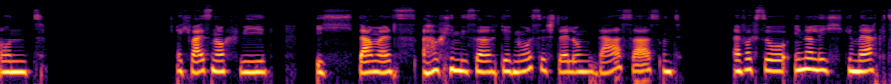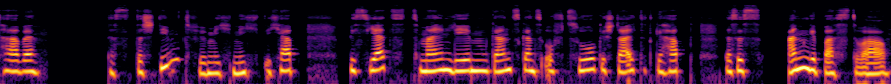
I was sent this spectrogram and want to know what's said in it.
und ich weiß noch, wie ich damals auch in dieser Diagnosestellung da saß und einfach so innerlich gemerkt habe, das, das stimmt für mich nicht. Ich habe bis jetzt mein Leben ganz, ganz oft so gestaltet gehabt, dass es angepasst war,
